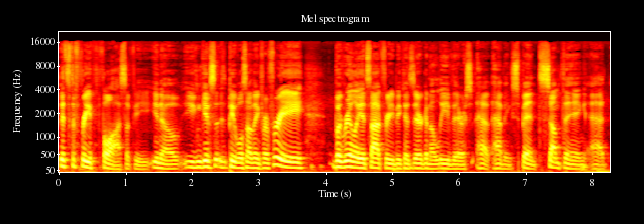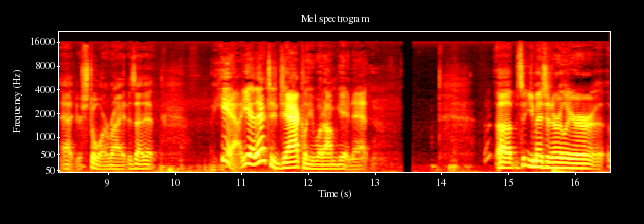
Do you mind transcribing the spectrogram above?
it's the free philosophy. You know, you can give people something for free, but really it's not free because they're going to leave there ha- having spent something at at your store, right? Is that it? Yeah, yeah, that's exactly what I'm getting at. Uh, so you mentioned earlier, uh,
